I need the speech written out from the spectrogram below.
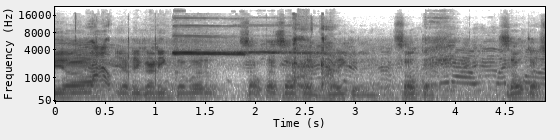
या या ठिकाणी कवर सावकाश सावकाश घाई करू नका सावकाश सावकाश.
